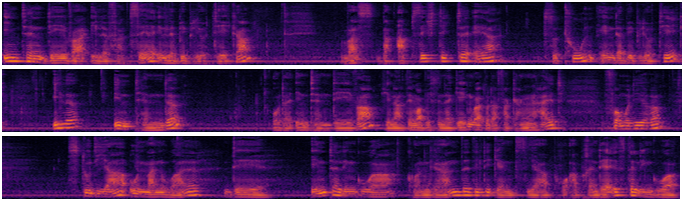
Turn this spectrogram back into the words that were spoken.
intendeva ille facer in le bibliotheca? Was beabsichtigte er zu tun in der Bibliothek? Ille intende oder intendeva, je nachdem, ob ich es in der Gegenwart oder Vergangenheit formuliere. Studiar un manual de interlingua con grande diligencia pro aprender iste lingua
